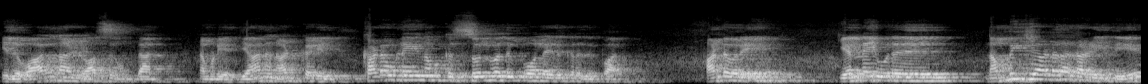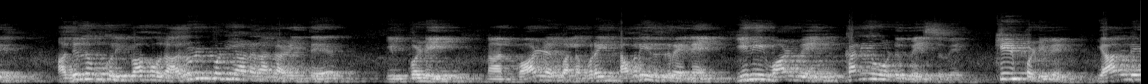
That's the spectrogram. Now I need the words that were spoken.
இது வாழ்நாள் வாசகம் தான் நம்முடைய தியான நாட்களில் கடவுளே நமக்கு சொல்வது போல இருக்கிறது பார். ஆண்டவரே என்னை ஒரு நம்பிக்கையாளராக அழைத்தேர் அதிலும் குறிப்பாக ஒரு அருள் பணியாளராக அழைத்தேர். இப்படி நான் வாழ பல முறை தவறி இருக்கிறேனே இனி வாழ்வேன் கனிவோடு பேசுவேன் கீழ்ப்படிவேன் யாருடைய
